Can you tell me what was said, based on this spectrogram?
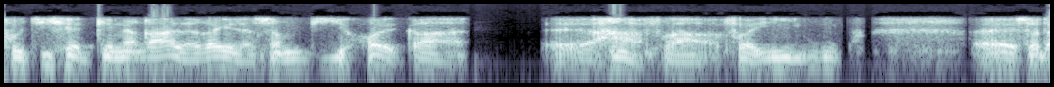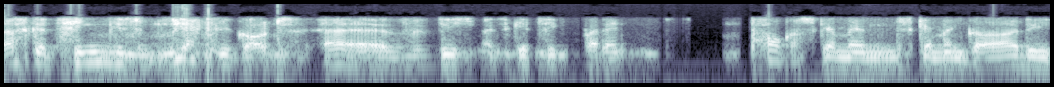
på de her generelle regler, som vi i høj grad øh, har fra, fra EU. Øh, så der skal tænkes virkelig godt, øh, hvis man skal tænke, hvordan pokker skal man, skal man gøre det,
